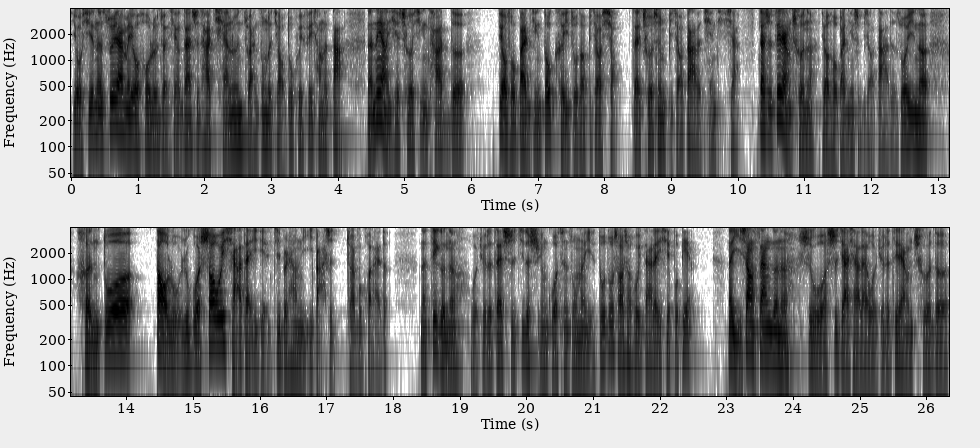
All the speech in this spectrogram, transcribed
有些呢虽然没有后轮转向，但是它前轮转动的角度会非常的大。那那样一些车型，它的掉头半径都可以做到比较小，在车身比较大的前提下。但是这辆车呢，掉头半径是比较大的，所以呢，很多道路如果稍微狭窄一点，基本上你一把是转不过来的。那这个呢，我觉得在实际的使用过程中呢，也多多少少会带来一些不便。那以上三个呢，是我试驾下来，我觉得这辆车的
